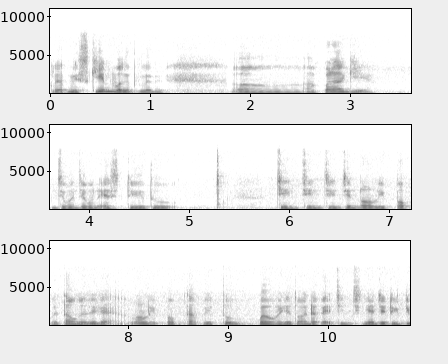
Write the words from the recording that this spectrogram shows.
keliat miskin banget kalian uh, apa lagi ya zaman zaman SD itu cincin cincin lollipop. Itu tahu gak sih kayak lollipop tapi itu bawahnya tuh ada kayak cincinnya. Jadi di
